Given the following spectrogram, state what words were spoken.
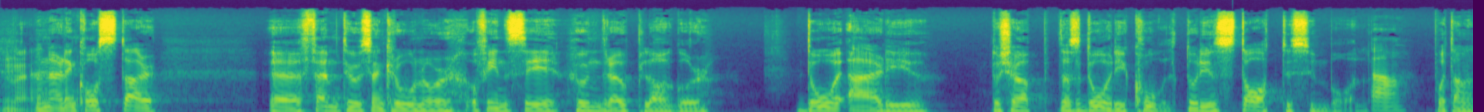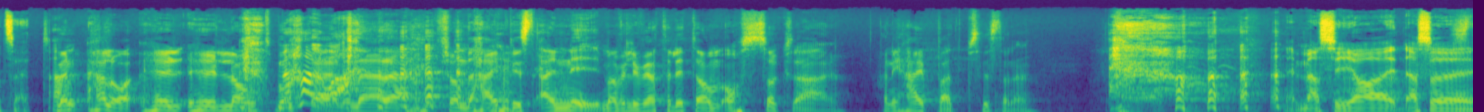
Nej. Men när den kostar eh, 5000 kronor och finns i 100 upplagor, då är det ju... Då, köp, alltså då är det ju coolt. Då är det ju en statussymbol. Ja. På ett annat sätt. Men hallå, hur, hur långt bort hallå! eller nära från the hypeist är ni? Man vill ju veta lite om oss också här. Har ni hypat på sistone? Nej, Men alltså jag, alltså,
